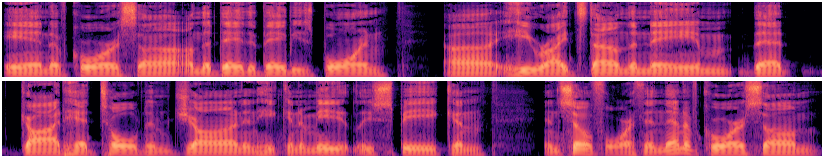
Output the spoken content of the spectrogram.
And of course, uh, on the day the baby's born, uh, he writes down the name that God had told him, John, and he can immediately speak and and so forth. And then, of course, um,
